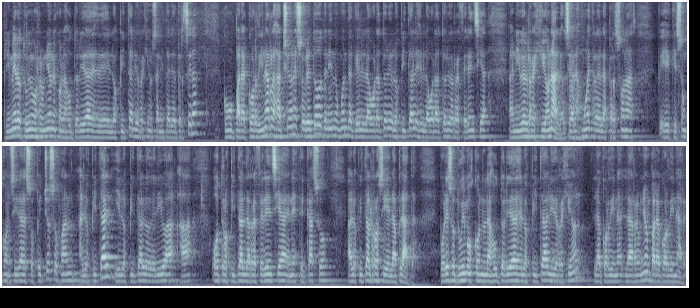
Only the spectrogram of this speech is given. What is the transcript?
Primero tuvimos reuniones con las autoridades del hospital y región sanitaria tercera como para coordinar las acciones, sobre todo teniendo en cuenta que el laboratorio del hospital es el laboratorio de referencia a nivel regional, o sea, las muestras de las personas eh, que son consideradas sospechosos van al hospital y el hospital lo deriva a otro hospital de referencia, en este caso al Hospital Rossi de La Plata. Por eso tuvimos con las autoridades del hospital y de región la, reunión para coordinar.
